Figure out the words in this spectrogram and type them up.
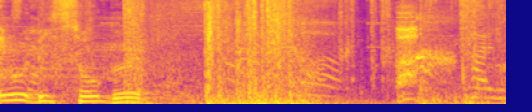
Play would be so good. Cutting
